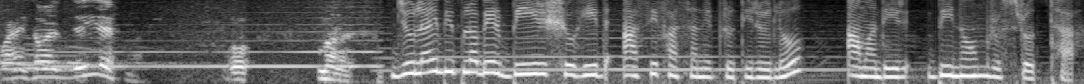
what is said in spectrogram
পানি খাওয়ার ও মানে জুলাই বিপ্লবের বীর শহীদ আসিফ হাসানের প্রতি রইল আমাদের বিনম্র শ্রদ্ধা।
